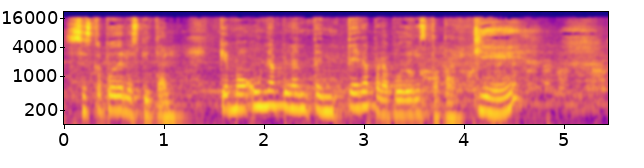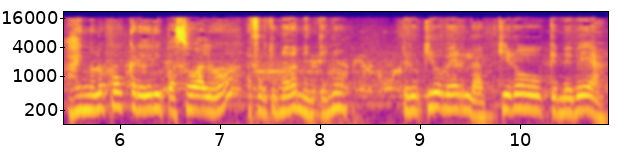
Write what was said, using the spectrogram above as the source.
Se escapó del hospital. Quemó una planta entera para poder escapar. ¿Qué? Ay, no lo puedo creer. ¿Y pasó algo? Afortunadamente no. Pero quiero verla, quiero que me vea.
